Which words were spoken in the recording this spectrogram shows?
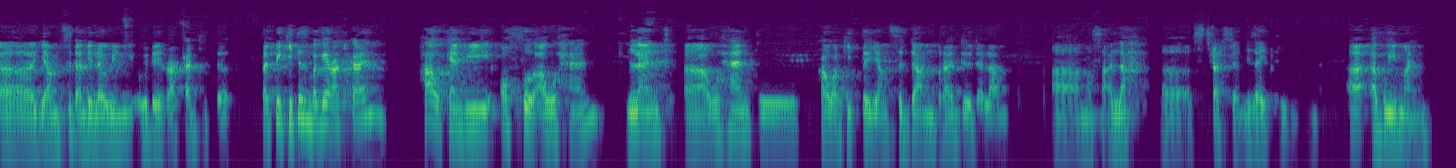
uh, yang sedang dilalui oleh rakan kita. Tapi kita sebagai rakan, how can we offer our hand, lend uh, our hand to kawan kita yang sedang berada dalam uh, masalah uh, stress dan anxiety. Uh, Abu Iman.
